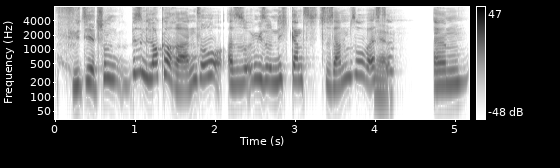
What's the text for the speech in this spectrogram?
fühlt sich jetzt schon ein bisschen lockerer an, so, also so irgendwie so nicht ganz zusammen, so, weißt Ja. du? Ähm,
